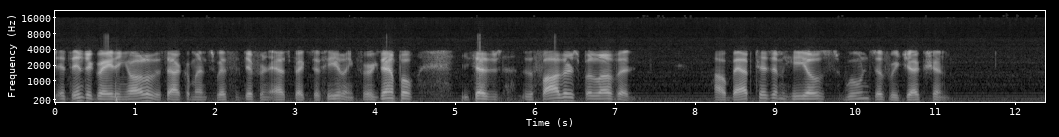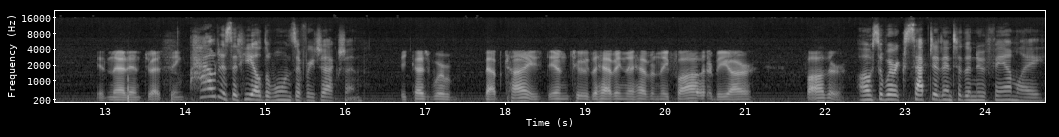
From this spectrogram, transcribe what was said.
it's integrating all of the sacraments with the different aspects of healing. For example, he says the Father's beloved, how baptism heals wounds of rejection. Isn't that interesting? How does it heal the wounds of rejection? because we're baptized into the having the heavenly father be our father Oh, so we're accepted into the new family.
